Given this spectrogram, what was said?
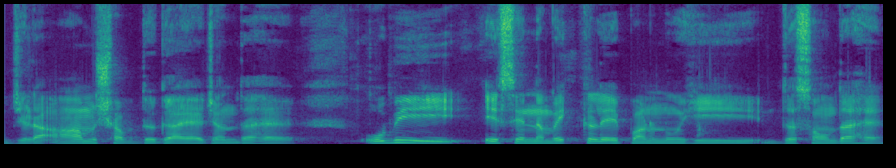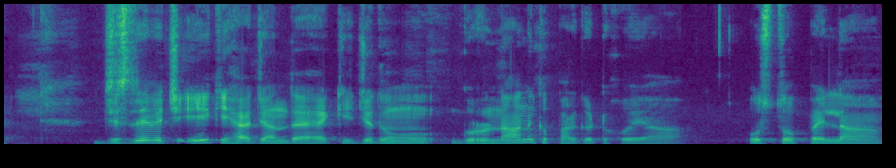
ਜਿਹੜਾ ਆਮ ਸ਼ਬਦ ਗਾਇਆ ਜਾਂਦਾ ਹੈ, ਉਹ ਵੀ ਇਸੇ ਨਵੇਕਲੇਪਣ ਨੂੰ ਹੀ ਦਰਸਾਉਂਦਾ ਹੈ, ਜਿਸ ਦੇ ਵਿੱਚ ਇਹ ਕਿਹਾ ਜਾਂਦਾ ਹੈ ਕਿ ਜਦੋਂ ਗੁਰੂ ਨਾਨਕ ਪ੍ਰਗਟ ਹੋਇਆ, ਉਸ ਤੋਂ ਪਹਿਲਾਂ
